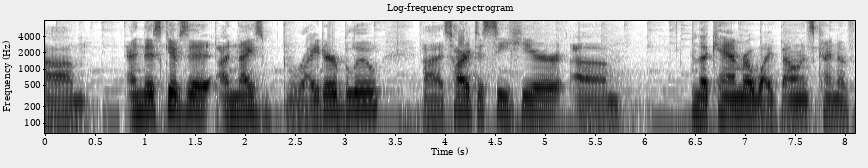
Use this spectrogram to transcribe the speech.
Um, and this gives it a nice brighter blue. Uh, it's hard to see here. Um, the camera white balance kind of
